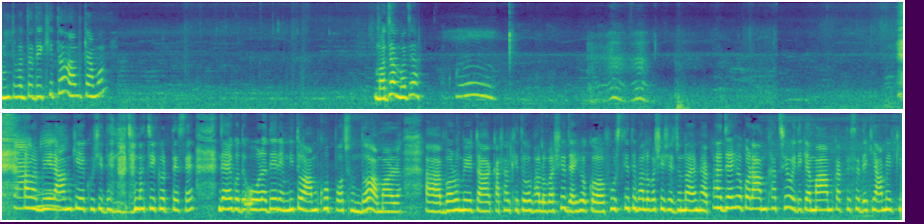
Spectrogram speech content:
আমি তোমার তো দেখি তো, আম কেমন? মজা মজা আমার মেয়ের আম খেয়ে খুশিতে নাচানাচি করতেছে। যাই হোক ওরাদের এমনিতেও আম খুব পছন্দ। আমার বড় মেয়েটা কাঁঠাল খেতেও ভালোবাসে। যাই হোক ফ্রুটস খেতে ভালোবাসে, সেজন্য আই এম হ্যাপি যাই হোক, ওরা আম খাচ্ছে। ওইদিকে মা আম কাটতেছে, দেখি আমের কি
